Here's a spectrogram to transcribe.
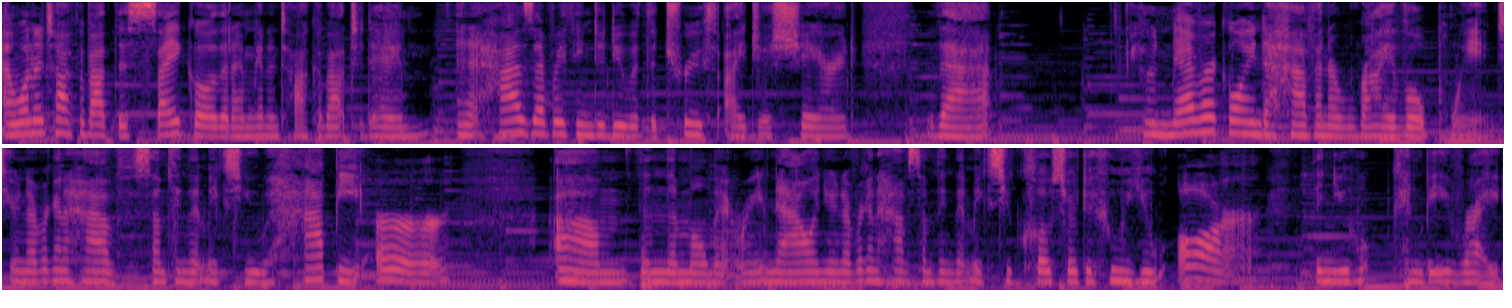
I want to talk about this cycle that I'm going to talk about today. And it has everything to do with the truth I just shared that you're never going to have an arrival point. You're never going to have something that makes you happier um, than the moment right now, and you're never going to have something that makes you closer to who you are than you can be right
